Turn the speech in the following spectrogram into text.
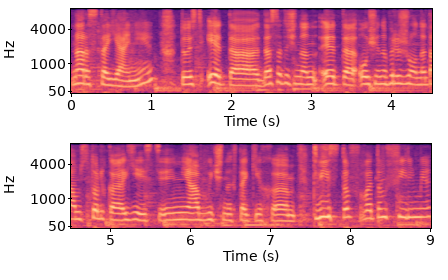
на расстоянии. То есть это достаточно, это очень напряженно, там столько есть необычных таких э, твистов в этом фильме.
